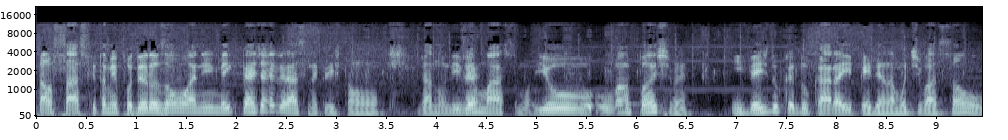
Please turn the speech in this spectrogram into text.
tá o Sasuke também poderosão, o anime meio que perde a graça, né? Que eles estão já no nível máximo. E o, o One Punch Man, em vez do, do cara ir perdendo a motivação,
